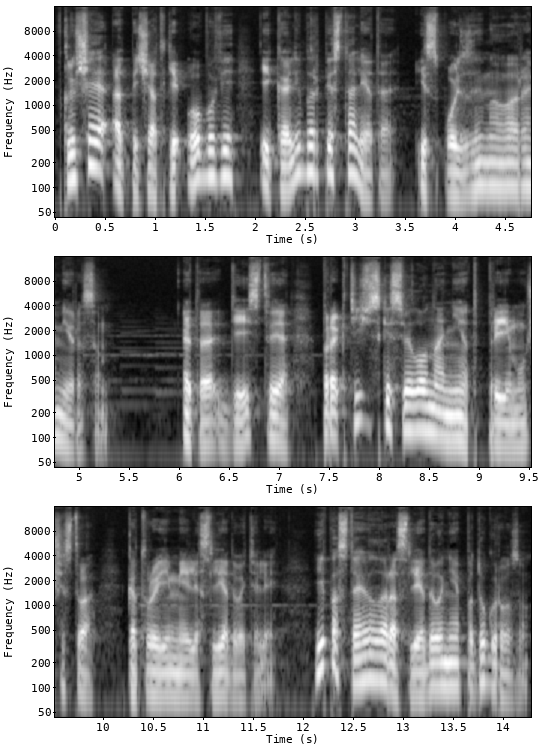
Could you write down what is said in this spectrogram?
включая отпечатки обуви и калибр пистолета, используемого Рамиросом – это действие практически свело на нет преимущества, которые имели следователи, и поставило расследование под угрозу.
